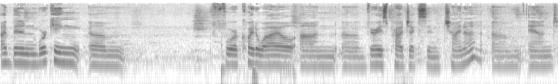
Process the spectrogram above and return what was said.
I've been working um, for quite a while on uh, various projects in China, um, and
